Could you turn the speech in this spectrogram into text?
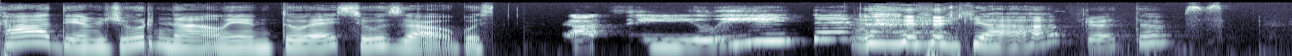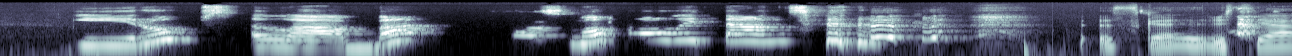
kādiem žurnāliem tu esi uzaugusi? Kā zīlīte. Jā, protams. Īrups, laba, kosmopolitāns. Skaidrs, jā.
